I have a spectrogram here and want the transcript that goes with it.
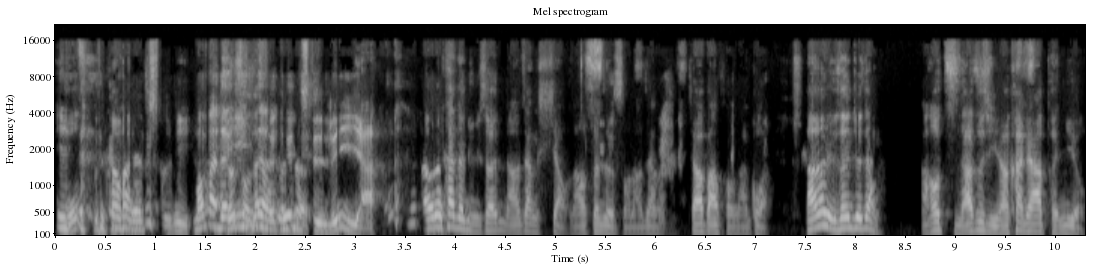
我满满的实力，满满的阴 的跟实力呀、啊。然后就看着女生，然后这样笑，然后伸着手，然后这样子叫她把手拿过来。然后那女生就这样，然后指她自己，然后看着她朋友，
